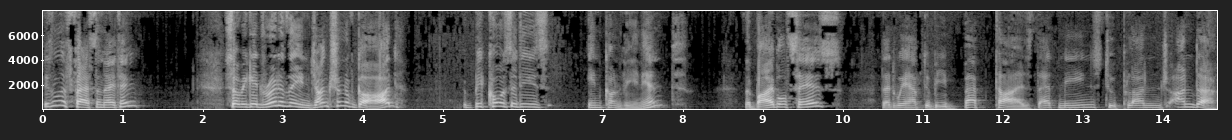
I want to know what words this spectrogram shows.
Isn't it fascinating? So we get rid of the injunction of God because it is inconvenient the Bible says that we have to be baptized. That means to plunge under.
